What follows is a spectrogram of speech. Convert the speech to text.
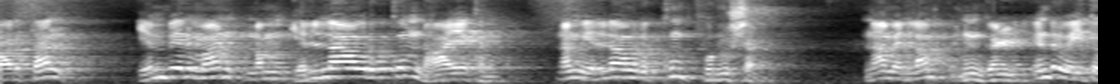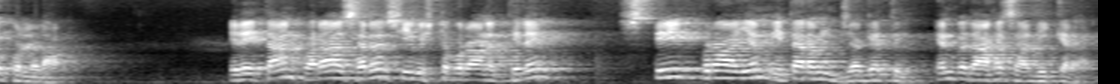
பார்த்தால் எம்பெருமான் நம் எல்லாருக்கும் நாயகன் நம் எல்லாருக்கும் புருஷன் நாம் எல்லாம் பெண்கள் என்று வைத்துக் கொள்ளலாம். இதைத்தான் பராசரர் ஸ்ரீ விஷ்ணு புராணத்திலே ஸ்திரீபிராயம் இதரம் ஜகத்து என்பதாக சாதிக்கிறார்.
